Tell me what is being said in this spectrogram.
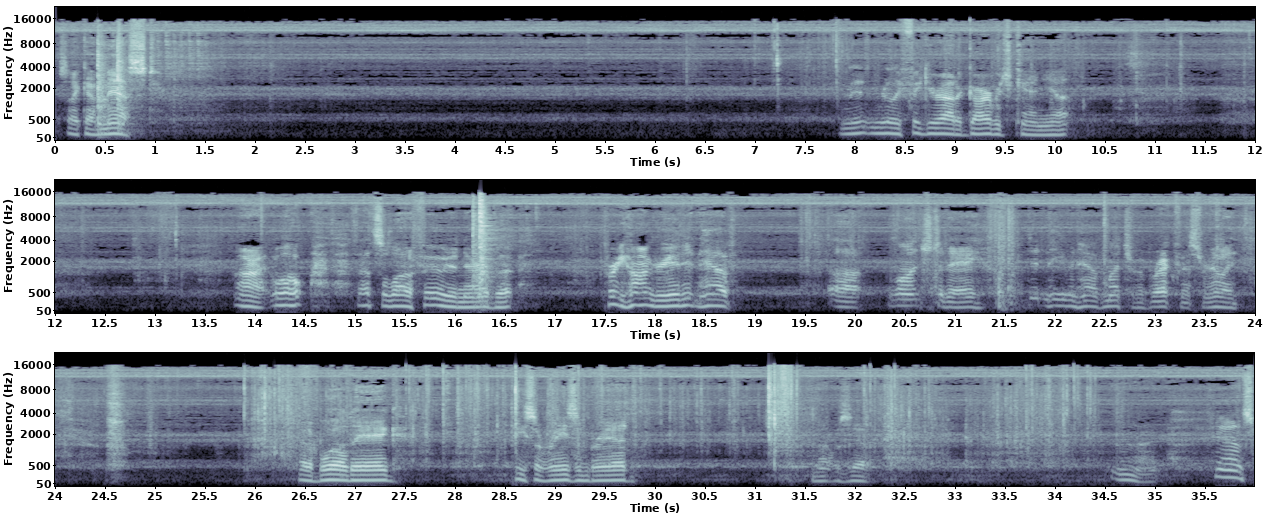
Looks like I missed. We didn't really figure out a garbage can yet. Alright, well, that's a lot of food in there, but pretty hungry. I didn't have uh, lunch today. Didn't even have much of a breakfast, really. Had a boiled egg, piece of raisin bread, and that was it. Alright, hands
